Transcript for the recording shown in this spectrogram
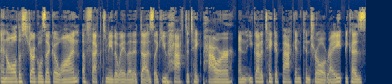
and all the struggles that go on affect me the way that it does. Like you have to take power and you got to take it back in control, right? Because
